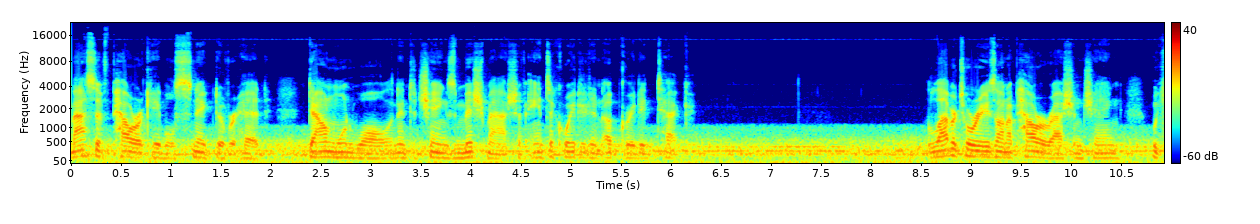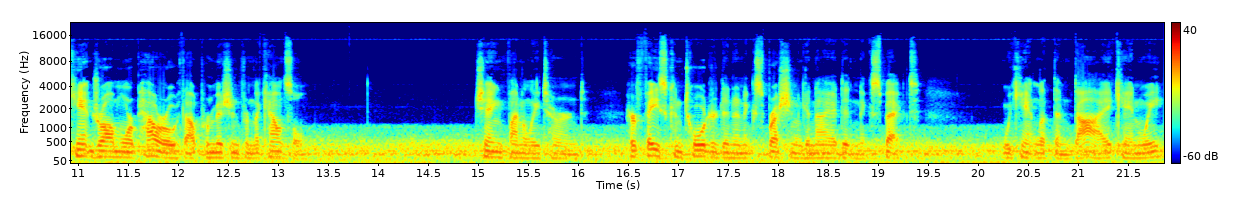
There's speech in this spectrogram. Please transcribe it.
Massive power cables snaked overhead, down one wall and into Chang's mishmash of antiquated and upgraded tech. The laboratory is on a power ration, Chang. We can't draw more power without permission from the Council. Chang finally turned. Her face contorted in an expression Ganaya didn't expect. We can't let them die, can we?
